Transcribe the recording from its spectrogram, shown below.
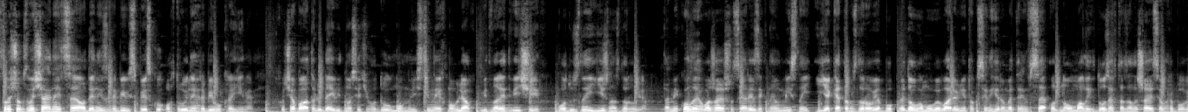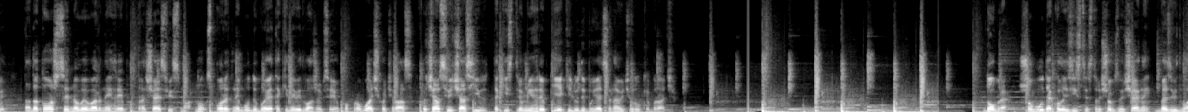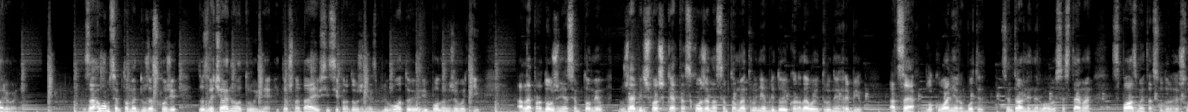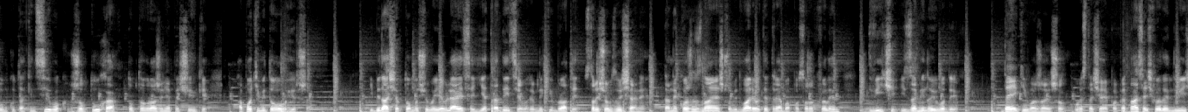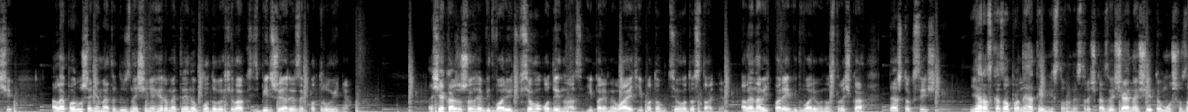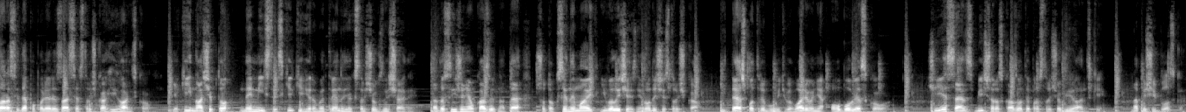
Строчок звичайний це один із грибів списку отруйних грибів України. Хоча багато людей відносять його до умовної стіних, мовляв, відвари двічі, воду зли і їж на здоров'я. Та Міколи вважає, що це ризик неумісний і яке там здоров'я, бо при довгому виварюванні токсин гірометрин все одно в малих дозах та залишається в грибові. Та до того ж сильно виварений гриб втрачає свій смак. Ну, спорить не буду, бо я таки не відважився його попробувати хоч раз. Хоча в свій час їв такі стрімні грибки, які люди бояться навіть у руки брати. Добре, що буде, коли з'їсти строчок звичайний без відварювання? Загалом симптоми дуже схожі до звичайного отруєння, і тошнота, і всі ці продовження з блювотою і болем в животі. Але продовження симптомів вже більш важке та схоже на симптоми отруєння блідої королевої отруйних грибів. А це блокування роботи центральної нервової системи, спазми та судороги шлунку та кінцівок, жовтуха, тобто враження печінки, а потім і того гірше. І біда ще в тому, що виявляється, є традиція в грибників брати строчок звичайний. Та не кожен знає, що відварювати треба по 40 хвилин двічі із заміною води. Деякі вважають, що вистачає по 15 хвилин двічі, але порушення методу знищення гірометрину в плодових тілах збільшує ризик отруєння. А ще кажуть, що гриб відварюють всього один раз і перемивають, і потім цього достатньо. Але навіть пари відварюваного строчка теж токсичні. Я розказав про негативні сторони строчка, звичайно, ще й тому, що зараз іде популяризація строчка гігантського, який начебто не містить скільки гірометрину, як строчок звичайний. Та дослідження вказують на те, що токсини мають і величезні родичі строчка, і теж потребують виварювання обов'язково. Чи є сенс більше розказувати про строчок гігантський? Напишіть, будь ласка.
